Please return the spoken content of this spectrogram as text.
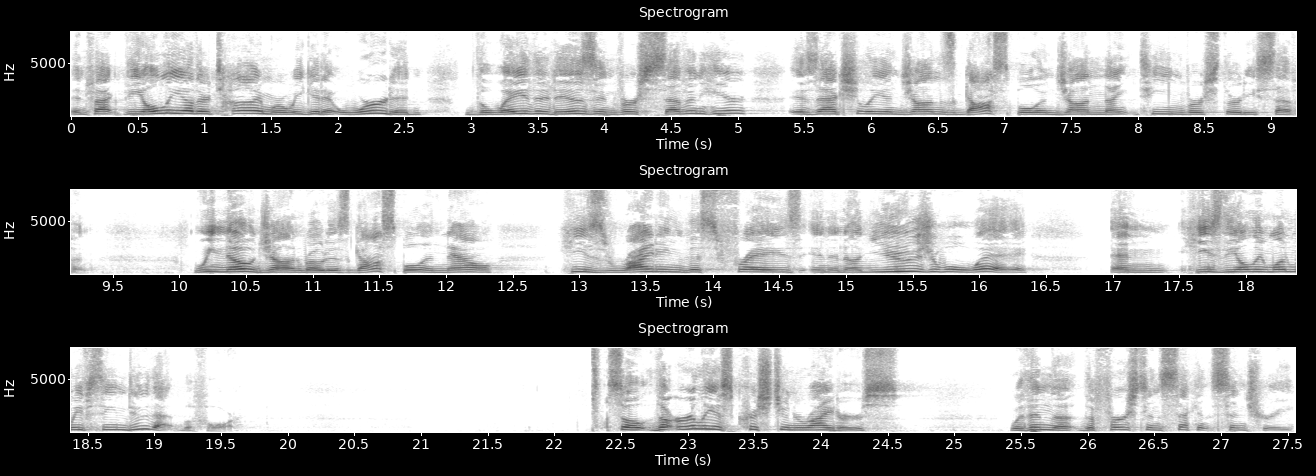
In fact, the only other time where we get it worded the way that it is in verse 7 here is actually in John's Gospel in John 19, verse 37. We know John wrote his Gospel, and now he's writing this phrase in an unusual way, and he's the only one we've seen do that before. So, the earliest Christian writers within the, the first and second century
